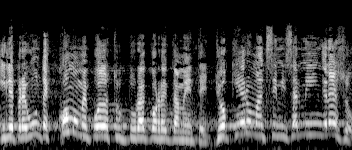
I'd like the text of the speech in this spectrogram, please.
y le preguntes cómo me puedo estructurar correctamente. Yo quiero maximizar mis ingresos.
